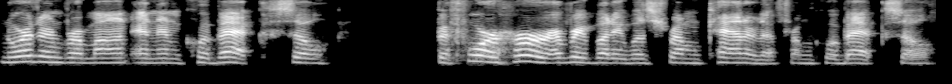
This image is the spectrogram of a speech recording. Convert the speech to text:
northern Vermont and in Quebec. So before her, everybody was from Canada, from Quebec. So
